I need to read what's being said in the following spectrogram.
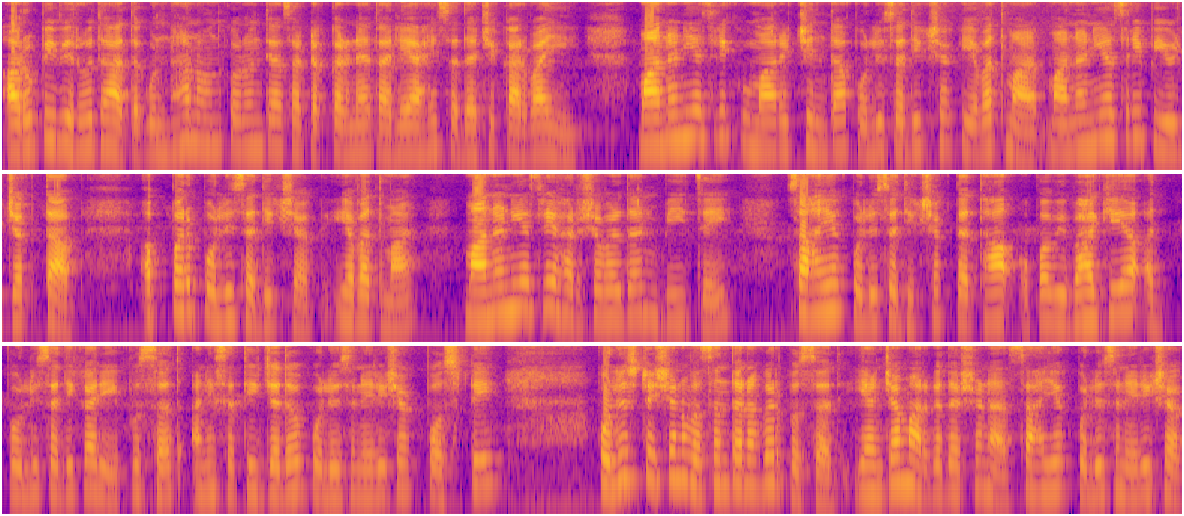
आरोपी विरोधात गुन्हा नोंद करून त्यास अटक करण्यात आली आहे. सध्याची कारवाई माननीय श्री कुमार चिंता पोलीस अधीक्षक यवतमाळ माननीय श्री पियुष जगताप अप्पर पोलीस अधीक्षक यवतमाळ माननीय श्री हर्षवर्धन बी. जे. सहाय्यक पोलीस अधीक्षक तथा उपविभागीय पोलीस अधिकारी पुसद आणि सतीश जाधव पोलीस निरीक्षक पोस्टे पोलीस स्टेशन वसंतनगर पुसद यांच्या मार्गदर्शनात सहाय्यक पोलीस निरीक्षक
